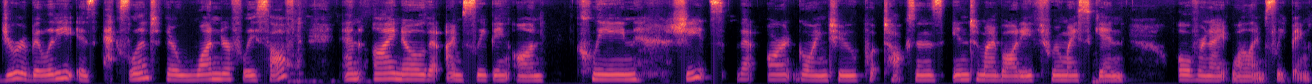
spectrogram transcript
durability is excellent. They're wonderfully soft. And I know that I'm sleeping on clean sheets that aren't going to put toxins into my body through my skin overnight while I'm sleeping.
